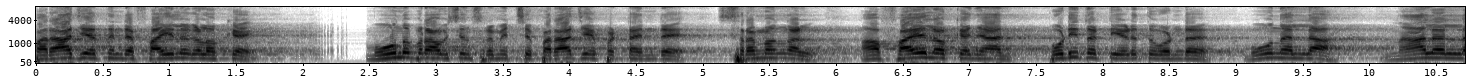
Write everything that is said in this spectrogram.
പരാജയത്തിന്റെ ഫയലുകളൊക്കെ മൂന്ന് പ്രാവശ്യം ശ്രമിച്ച് പരാജയപ്പെട്ട എന്റെ ശ്രമങ്ങൾ ആ ഫയലൊക്കെ ഞാൻ പൊടി തട്ടി എടുത്തുകൊണ്ട് മൂന്നല്ല നാലല്ല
